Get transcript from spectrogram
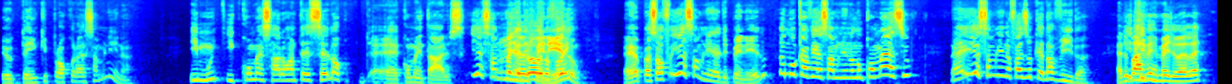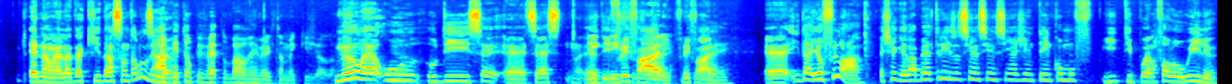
eu tenho que procurar essa menina. E, muito, e começaram a tecer é, comentários. E essa menina melhorou, é de Penedo? É, o pessoal falou, e essa menina é de Penedo? Eu nunca vi essa menina no comércio. Né? E essa menina faz o que da vida? É do E Barro tipo- Vermelho, ela é? É, não, ela é daqui da Santa Luzia. Ah, porque tem um pivete no Barro Vermelho também que joga. Não, é o, o de, C- é, CS, é, de, De- de Free Free Fire. Fire. Free Fire. É, e daí eu fui lá. Eu cheguei lá, Beatriz, assim, assim, assim, a gente tem como. E tipo, ela falou, William,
